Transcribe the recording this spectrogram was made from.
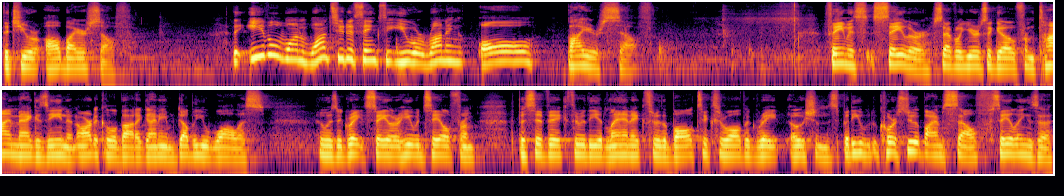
that you are all by yourself. The evil one wants you to think that you are running all by yourself. Famous sailor several years ago from Time magazine, an article about a guy named W. Wallace, who was a great sailor. He would sail from the Pacific through the Atlantic, through the Baltic, through all the great oceans. But he would, of course, do it by himself. Sailing is a,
